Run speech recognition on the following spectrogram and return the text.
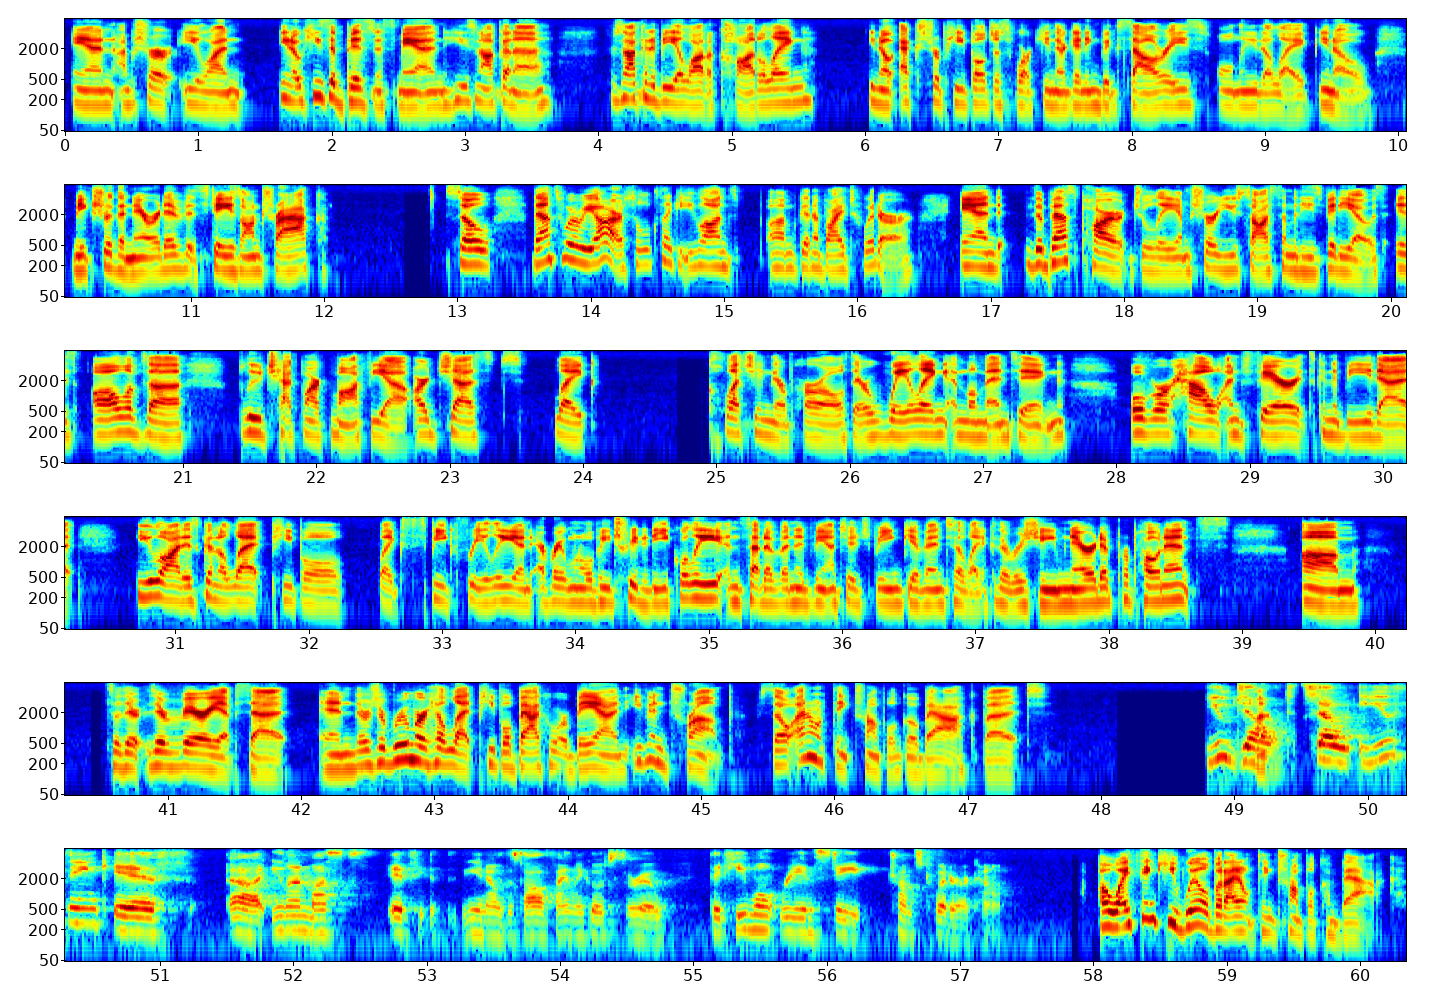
and I'm sure Elon, you know, he's a businessman. He's not going to, there's not going to be a lot of coddling, you know, extra people just working there getting big salaries only to like, you know, make sure the narrative it stays on track. So that's where we are. So it looks like Elon's um, going to buy Twitter. And the best part, Julie, I'm sure you saw some of these videos, is all of the blue checkmark mafia are just like clutching their pearls. They're wailing and lamenting over how unfair it's going to be that Elon is going to let people like speak freely and everyone will be treated equally instead of an advantage being given to like the regime narrative proponents. Um, so they're they're very upset and there's a rumor he'll let people back who are banned, even Trump. So I don't think Trump will go back, but you don't. so you think if uh, Elon Musk, if you know this all finally goes through, that he won't reinstate Trump's Twitter account? Oh, I think he will, but I don't think Trump will come back.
